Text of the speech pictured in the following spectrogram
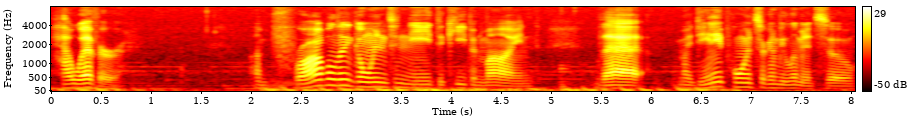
however I'm probably going to need to keep in mind that my DNA points are going to be limited, so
